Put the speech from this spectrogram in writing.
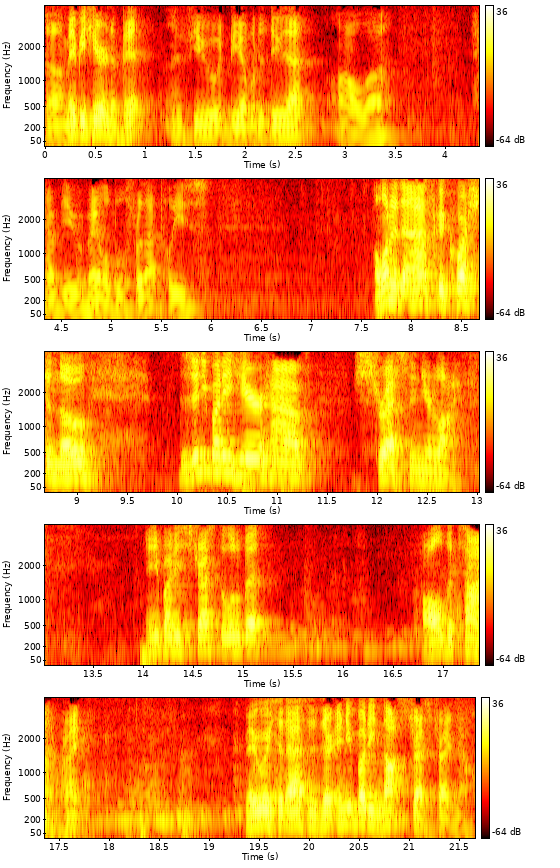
uh, maybe here in a bit, if you would be able to do that, I'll uh, have you available for that, please. I wanted to ask a question though. Does anybody here have stress in your life? Anybody stressed a little bit? All the time, right? Maybe we should ask, is there anybody not stressed right now?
